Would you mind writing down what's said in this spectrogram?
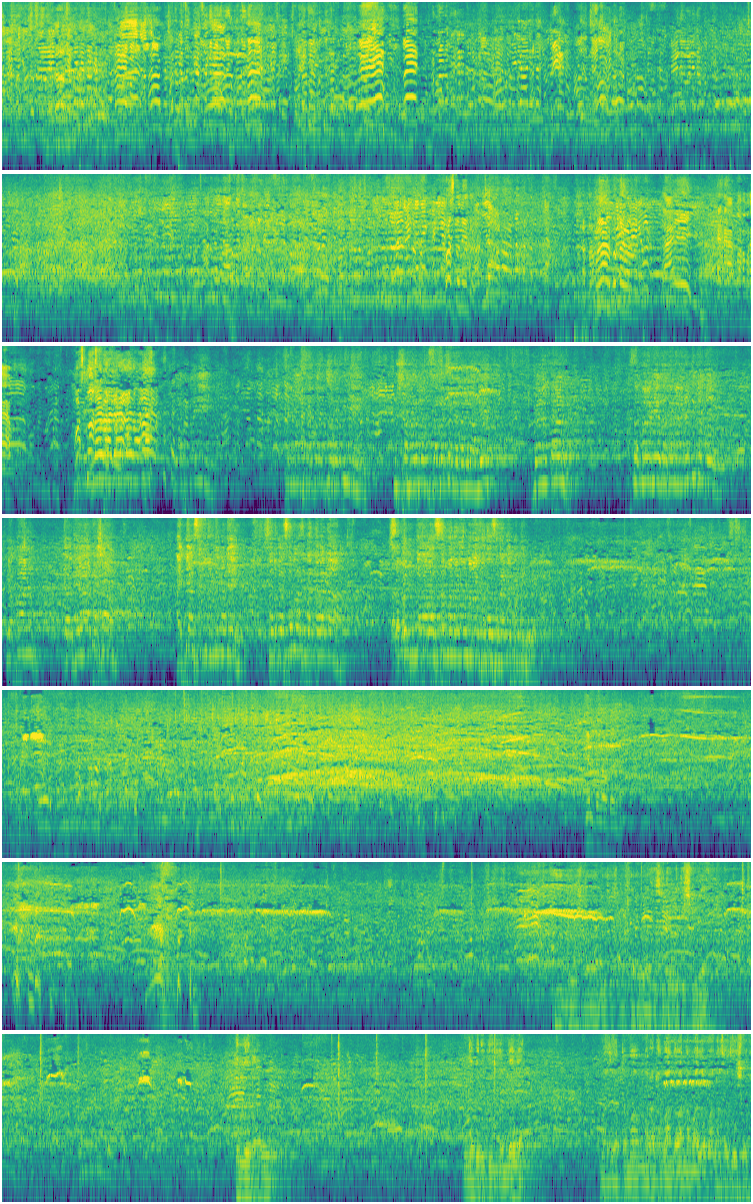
बस तुम्ही इथं. थांबा यार, कुठं आहे वाटतं? बस, बस. सरपंचांच्या वतीने कृष्णहरमन स्वागत करण्यात आलेलं आहे यानंतर सन्माननीय दादांना विनंती करतो की आपण या विराट अशा ऐतिहासिक नदीमध्ये सर्व समाज बांधवांना सन्माननीय मला सदा सदांना पाटील. मराठा बांधवांना माझ्या मानाचा देशोर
